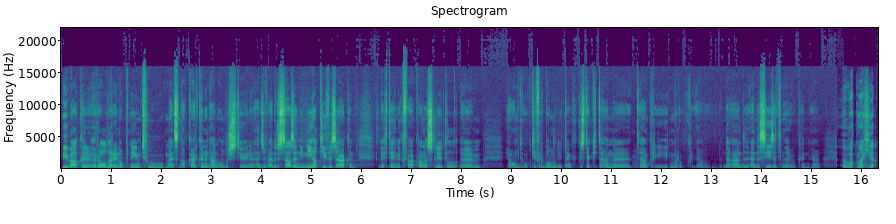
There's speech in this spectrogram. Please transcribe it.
wie welke rol daarin opneemt, hoe mensen elkaar kunnen gaan ondersteunen en zo verder. Dus zelfs in die negatieve zaken ligt eigenlijk vaak wel een sleutel. Um, ja, om die, ook die verbondenheid denk ik een stukje te gaan, uh, te gaan creëren. Maar ook ja, de A en de, en de C zitten daar ook in. Ja. Wat mag je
